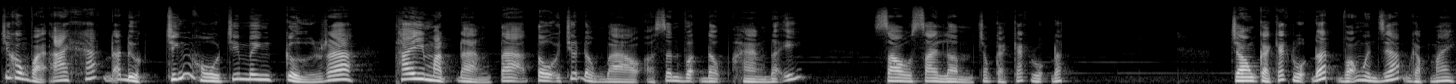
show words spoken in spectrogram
chứ không phải ai khác đã được chính Hồ Chí Minh cử ra thay mặt đảng tạ tội trước đồng bào ở sân vận động hàng đẫy sau sai lầm trong cải cách ruộng đất. Trong cải cách ruộng đất, Võ Nguyên Giáp gặp may.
